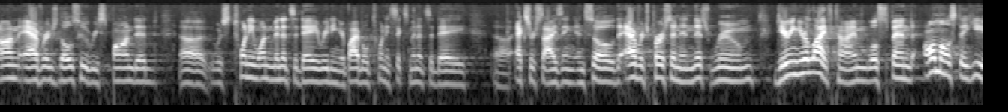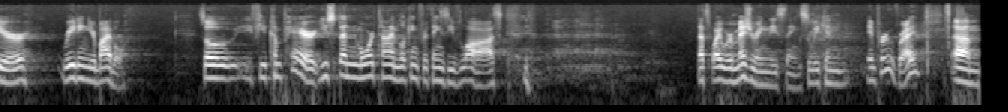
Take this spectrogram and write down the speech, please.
on average, those who responded uh, was 21 minutes a day reading your Bible, 26 minutes a day uh, exercising. And so, the average person in this room during your lifetime will spend almost a year reading your Bible. So if you compare, you spend more time looking for things you've lost. That's why we're measuring these things, so we can improve, right? Um,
